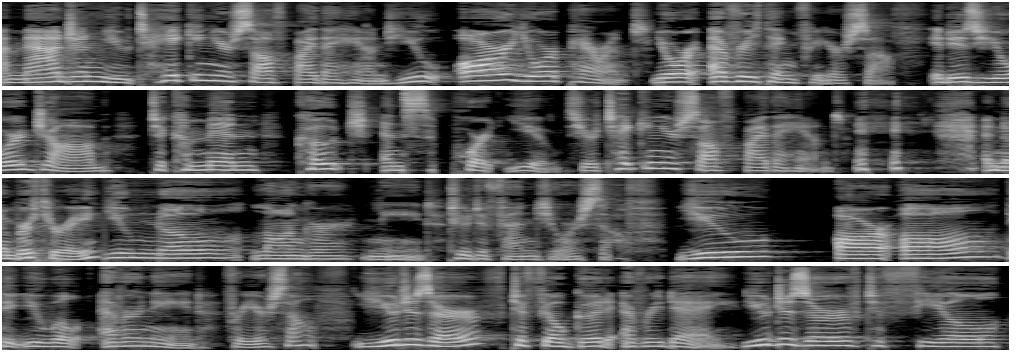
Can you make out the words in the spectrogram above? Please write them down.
Imagine you taking yourself by the hand. You are your parent. You're everything for yourself. It is your job to come in, coach, and support you. So you're taking yourself by the hand. and number three, you no longer need to defend yourself. You are all that you will ever need for yourself. You deserve to feel good every day. You deserve to feel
